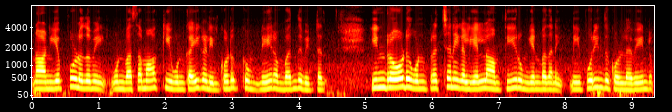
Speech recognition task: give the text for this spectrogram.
நான் எப்பொழுதுமே உன் வசமாக்கி உன் கைகளில் கொடுக்கும் நேரம் வந்துவிட்டது இன்றோடு உன் பிரச்சனைகள் எல்லாம் தீரும் என்பதனை நீ புரிந்து கொள்ள வேண்டும்.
